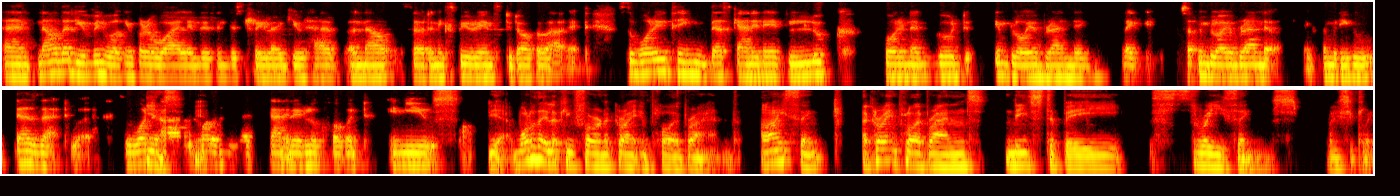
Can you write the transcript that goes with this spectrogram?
And now that you've been working for a while in this industry, like you have a now certain experience to talk about it. So what do you think does candidate look for in a good employer branding, like so employer brander? Like somebody who does that work. So what yes, are the qualities yeah. that candidate look forward in you? Yeah. What are they looking for in a great employer brand? I think a great employer brand needs to be three things, basically.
